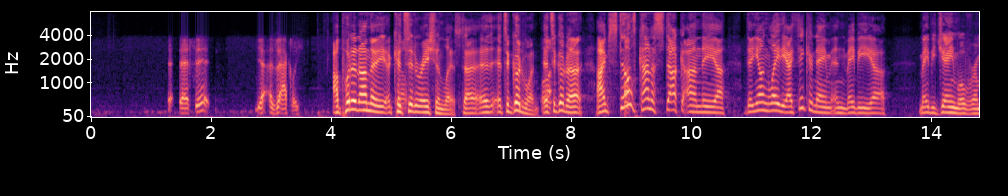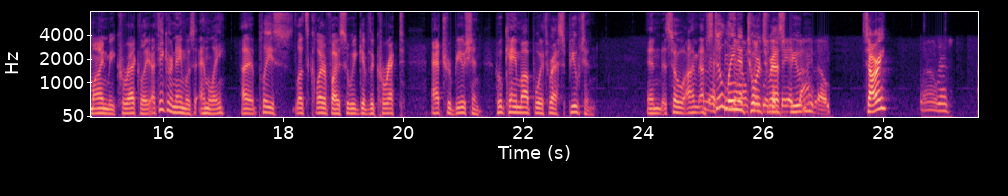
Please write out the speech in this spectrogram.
That's it. Yeah, exactly. I'll put it on the consideration list. Uh, it's a good one. It's a good one. I'm still kind of stuck on the uh, the young lady. I think her name, and maybe uh, maybe Jane will remind me correctly. I think her name was Emily. Uh, please let's clarify so we give the correct attribution. Who came up with Rasputin? And so I'm, I'm still leaning towards Rasputin. Guy, Sorry. Well,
